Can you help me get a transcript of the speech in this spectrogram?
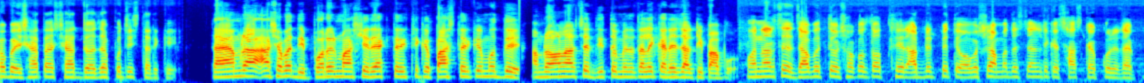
হবে সাতাশ সাত দু হাজার পঁচিশ তারিখে, তাই আমরা আশাবাদী পরের মাসের এক তারিখ থেকে পাঁচ তারিখের মধ্যে আমরা অনার্সের দ্বিতীয় মেধা তালিকার রেজাল্টটি পাবো। অনার্সের যাবতীয় সকল তথ্যের আপডেট পেতে অবশ্যই আমাদের চ্যানেলটিকে সাবস্ক্রাইব করে রাখবে।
